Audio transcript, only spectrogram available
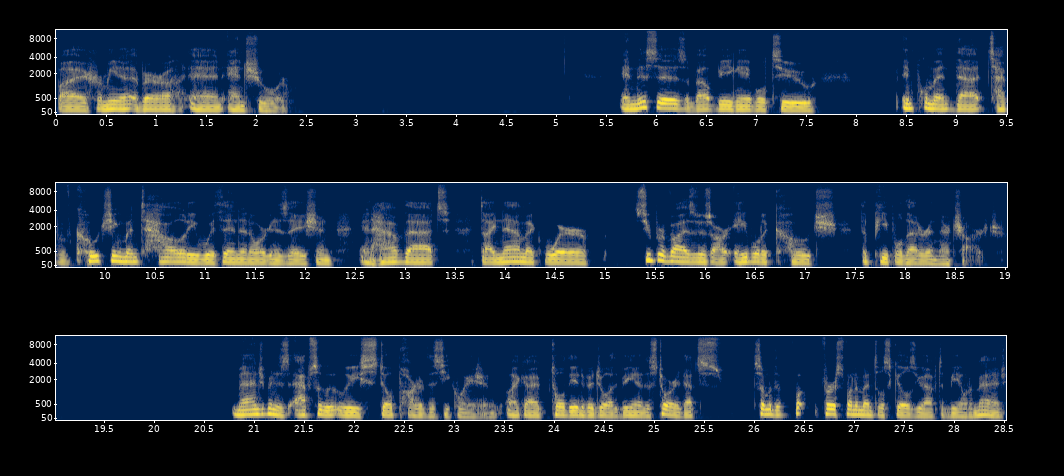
by Herminia Ibarra and Anne Scoular. And this is about being able to implement that type of coaching mentality within an organization and have that dynamic where supervisors are able to coach the people that are in their charge. Management is absolutely still part of this equation. Like I told the individual at the beginning of the story, that's some of the f- first fundamental skills you have to be able to manage.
